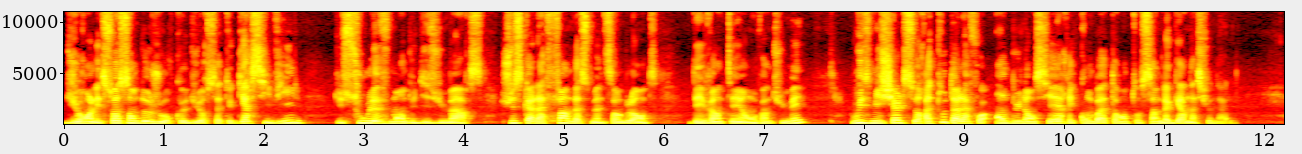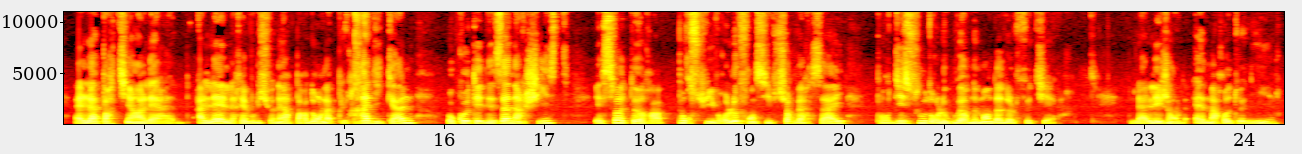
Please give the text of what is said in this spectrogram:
Durant les 62 jours que dure cette guerre civile, du soulèvement du 18 mars jusqu'à la fin de la semaine sanglante des 21 au 28 mai, Louise Michel sera tout à la fois ambulancière et combattante au sein de la guerre nationale. Elle appartient à l'aile révolutionnaire pardon, la plus radicale aux côtés des anarchistes et souhaitera poursuivre l'offensive sur Versailles pour dissoudre le gouvernement d'Adolphe Thiers. La légende aime à retenir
